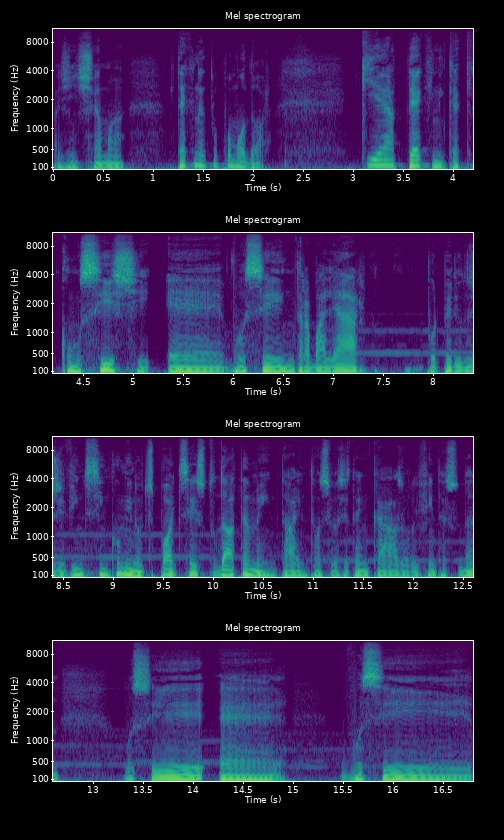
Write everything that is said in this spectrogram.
A gente chama técnica do Pomodoro, que é a técnica que consiste é, você em trabalhar por períodos de 25 minutos. Pode ser estudar também, tá? Então, se você está em casa, enfim, está estudando, você é, você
